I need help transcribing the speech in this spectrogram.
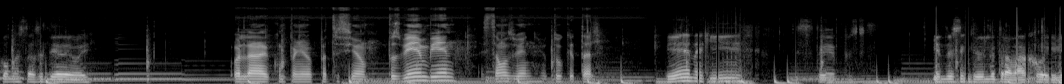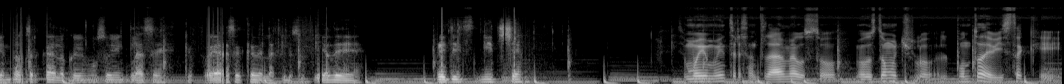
¿Cómo estás el día de hoy? Hola, compañero Patricio. Pues bien, bien, estamos bien. ¿Y tú qué tal? Bien, aquí este, pues, viendo este increíble trabajo y viendo acerca de lo que vimos hoy en clase, que fue acerca de la filosofía de Friedrich Nietzsche. Muy, muy interesante, la verdad me gustó, me gustó mucho el punto de vista que,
